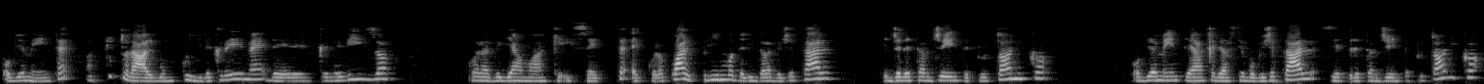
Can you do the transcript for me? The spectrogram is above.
ovviamente, a tutto l'album, quindi le creme, le creme viso, ora vediamo anche i set, eccolo qua, il primo dell'idra vegetal, il gel detergente più tonico, ovviamente anche della sebo vegetal, sia il detergente più tonico,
